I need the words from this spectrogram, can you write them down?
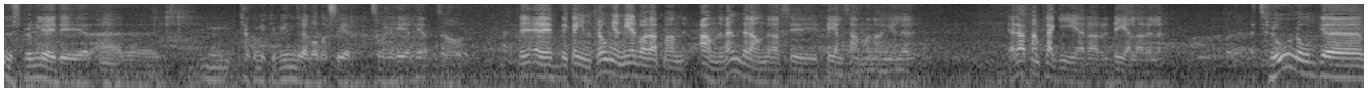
ursprungliga idéer är eh, mm, kanske mycket mindre än vad man ser som en helhet. Är- Brukar intrången mer vara att man använder andras i fel sammanhang eller är det att man plagierar delar eller? Jag tror nog... Eh,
